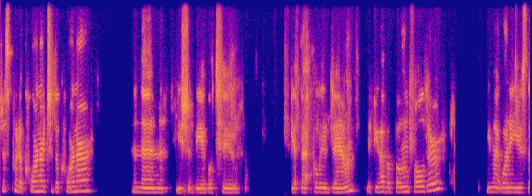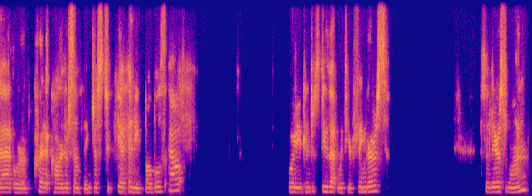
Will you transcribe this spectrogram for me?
Just put a corner to the corner and then you should be able to get that glued down. If you have a bone folder, you might want to use that or a credit card or something just to get any bubbles out. Or you can just do that with your fingers. So there's one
